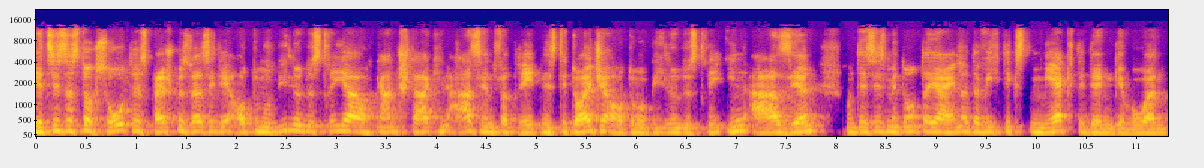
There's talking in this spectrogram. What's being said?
Jetzt ist es doch so, dass beispielsweise die Automobilindustrie ja auch ganz stark in Asien vertreten ist, die deutsche Automobilindustrie in Asien. Und das ist mitunter ja einer der wichtigsten Märkte denn geworden.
